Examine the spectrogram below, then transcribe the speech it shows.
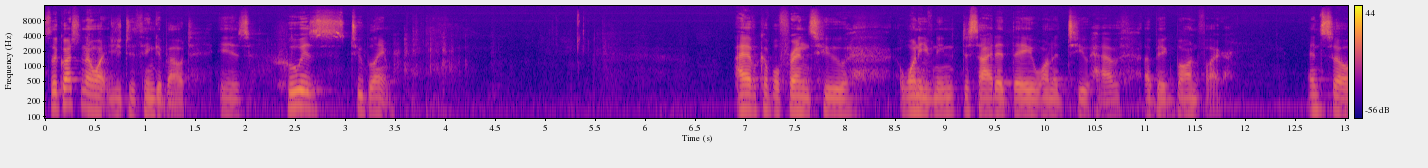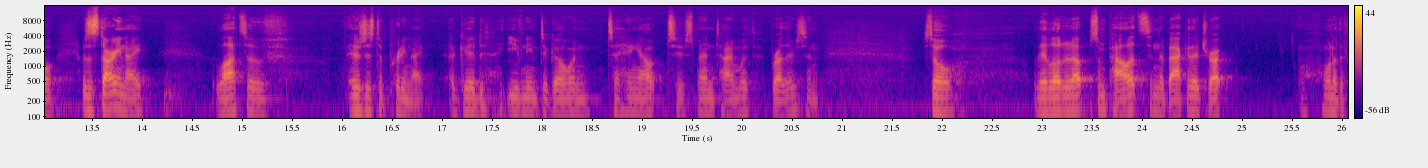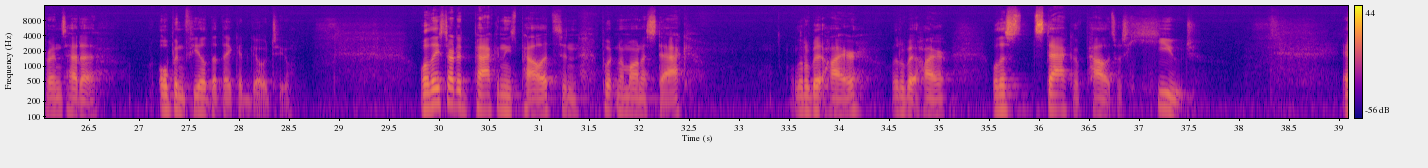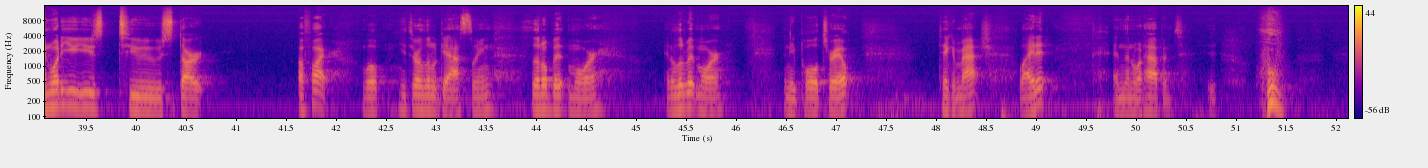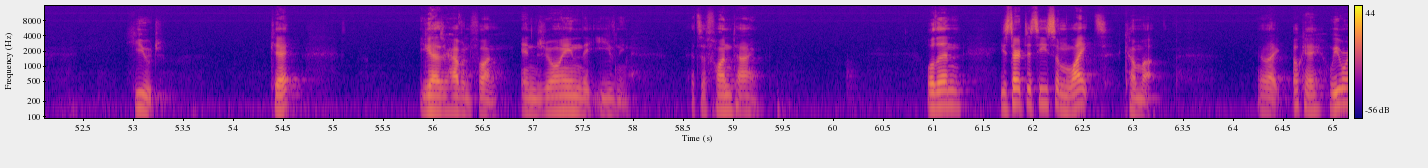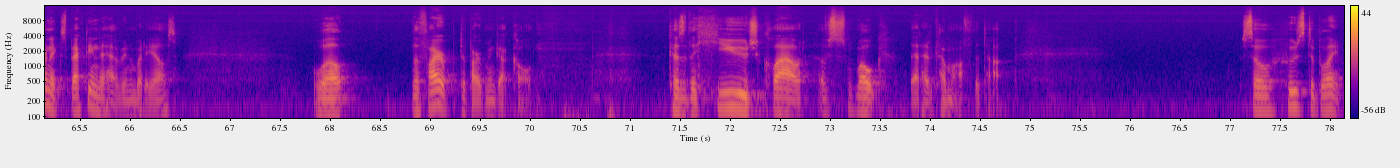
So, the question I want you to think about is who is to blame? I have a couple friends who one evening decided they wanted to have a big bonfire. And so it was a starry night, lots of, it was just a pretty night, a good evening to go and to hang out, to spend time with brothers. And so they loaded up some pallets in the back of their truck. One of the friends had a open field that they could go to. Well, they started packing these pallets and putting them on a stack, a little bit higher, a little bit higher. Well, this stack of pallets was huge. And what do you use to start a fire? Well, you throw a little gasoline, a little bit more, and a little bit more. Then you pull a trail, take a match, light it, and then what happens? It, whoo, huge. Okay? You guys are having fun, enjoying the evening. It's a fun time. Well, then you start to see some lights come up. You're like, okay, we weren't expecting to have anybody else. Well, the fire department got called because of the huge cloud of smoke that had come off the top. So, who's to blame?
